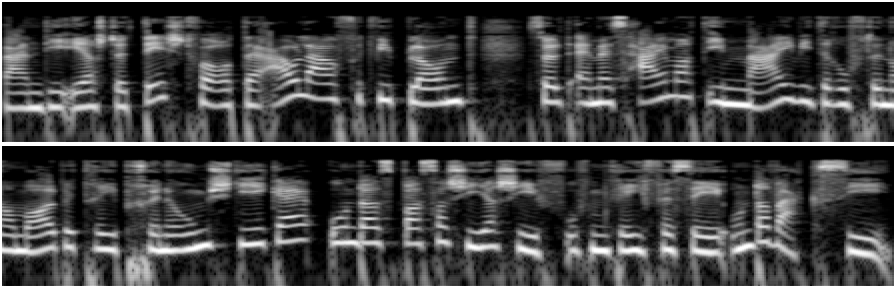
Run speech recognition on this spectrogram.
Wenn die ersten Testfahrten auch laufen wie geplant, soll MS Heimat im Mai wieder auf den Normalbetrieb können umsteigen und als Passagierschiff auf dem Greifensee unterwegs sein.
